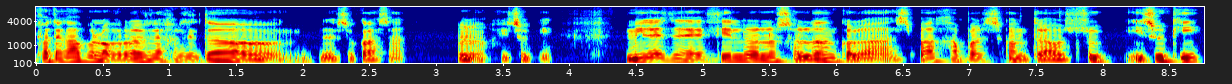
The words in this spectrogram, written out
fue atacada por los guerreros del ejército de su casa. Bueno, Hizuki. Miles de cielos los saludan con las japonesas contra Izuki,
